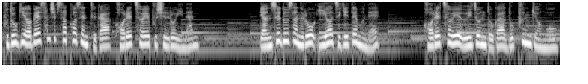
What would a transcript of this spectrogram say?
부도기업의 34%가 거래처의 부실로 인한 연쇄도산으로 이어지기 때문에 거래처의 의존도가 높은 경우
